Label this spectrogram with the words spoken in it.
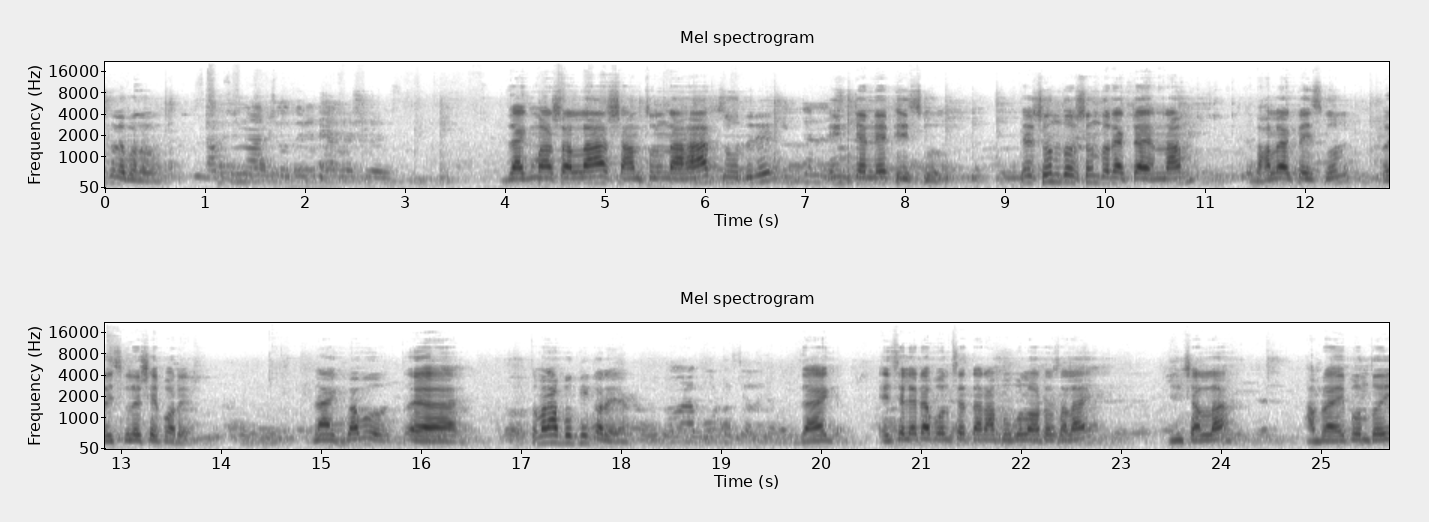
স্কুলে পড়ো? যাক মার্শাল্লাহ শামসুল নাহার চৌধুরী ইন্টারনেট স্কুল সুন্দর সুন্দর একটা নাম ভালো একটা স্কুল ওই স্কুলে সে পড়ে। যাক বাবু তোমার আব্বু কি করে? যাক এই ছেলেটা বলছে তার আব্বু বলে অটো চালায়। ইনশাল্লাহ আমরা এই পর্যন্তই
